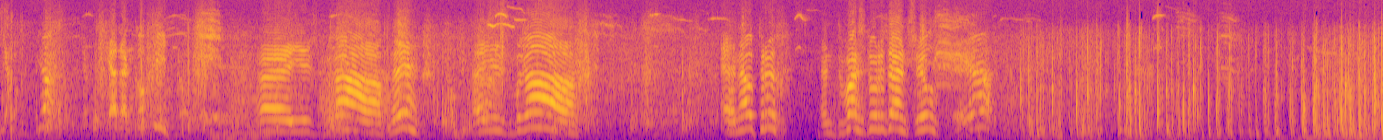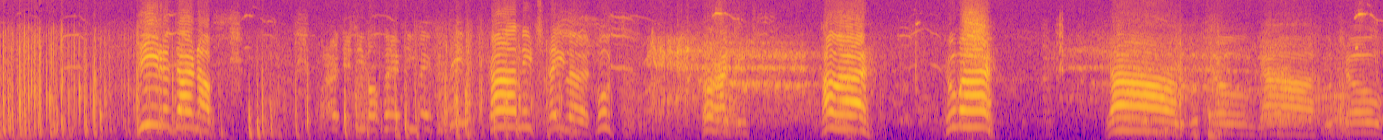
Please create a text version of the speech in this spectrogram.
Ja, ja. Ja, daar komt hij. Hij is braaf, hè? Hij is braaf. En nou terug. En dwars door de duin, Sil. Ja! Hier het duin af. Het is hier wel 15 meter diep! Kan niet schelen. Het moet. Vooruit, Piet. Ga maar. Doe maar. Ja, goed zo. Ja, goed zo.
